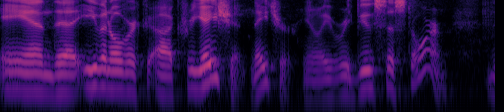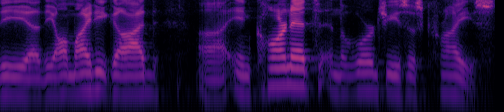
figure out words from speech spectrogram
and uh, even over uh, creation, nature. You know, he rebukes the storm. The, the Almighty God uh, incarnate in the Lord Jesus Christ.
